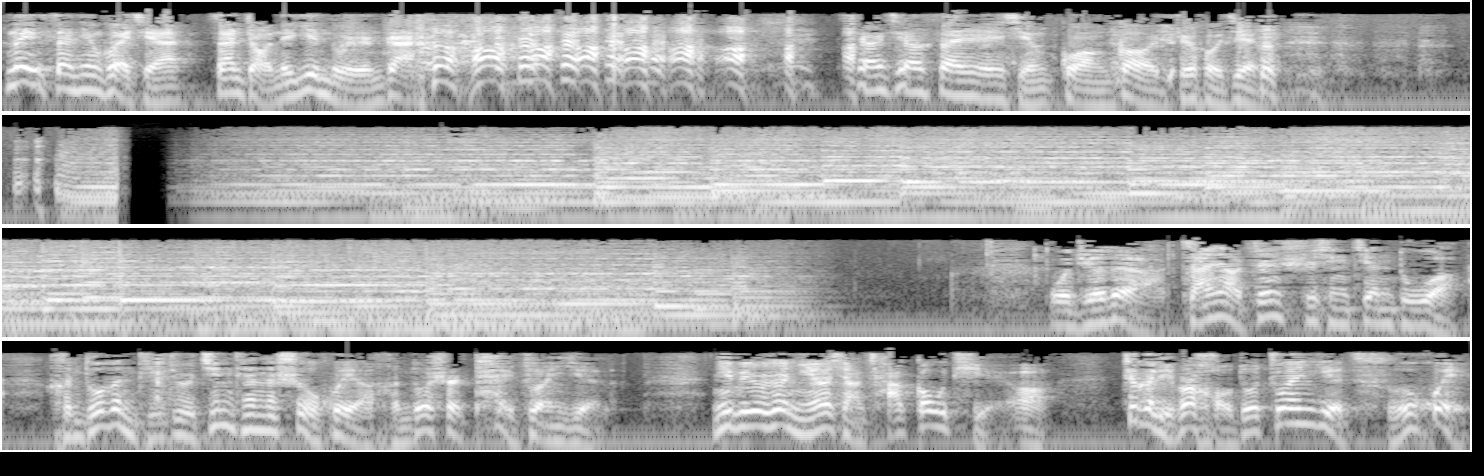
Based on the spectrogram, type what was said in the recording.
那三千块钱咱找那印度人干。锵锵三人行，广告之后见。我觉得啊，咱要真实行监督啊，很多问题就是今天的社会啊，很多事儿太专业了。你比如说，你要想查高铁啊，这个里边好多专业词汇，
